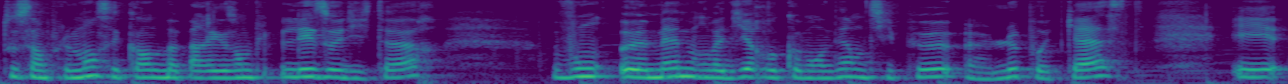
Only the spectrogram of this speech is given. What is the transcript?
Tout simplement, c'est quand bah, par exemple les auditeurs vont eux-mêmes, on va dire, recommander un petit peu euh, le podcast. Et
